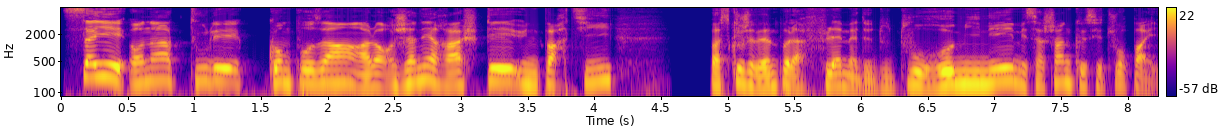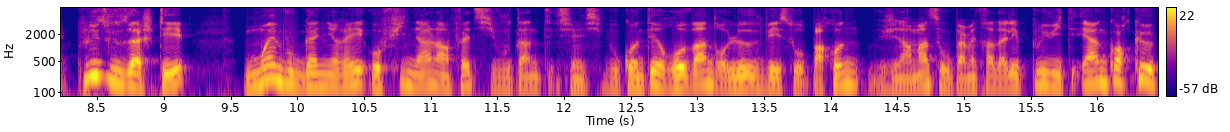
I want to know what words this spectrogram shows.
Ça y est, on a tous les composants. Alors j'en ai racheté une partie parce que j'avais un peu la flemme de tout reminer, mais sachant que c'est toujours pareil. Plus vous achetez, moins vous gagnerez au final en fait si vous, tentez, si vous comptez revendre le vaisseau. Par contre, généralement, ça vous permettra d'aller plus vite. Et encore que,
